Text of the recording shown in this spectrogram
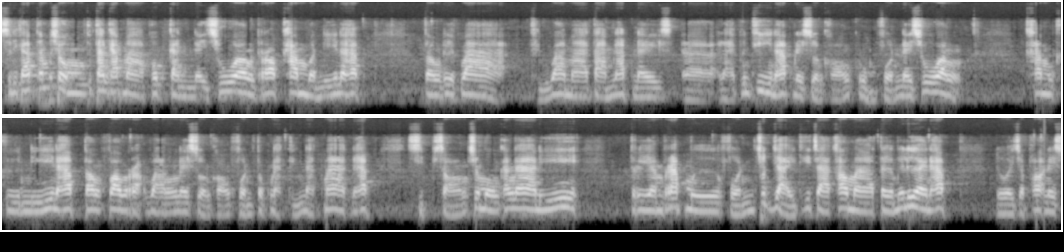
สวัสดีครับท่านผู้ชมทุกท่านครับมาพบกันในช่วงรอบค่ำวันนี้นะครับ ต้องเรียกว่าถือว่ามาตามนัดในหลายพื้นที่นะครับ ในส่วนของกลุ่มฝนในช่วงค่ำคืนนี้นะครับ ต้องเฝ้าระวังในส่วนของฝนตกหนักถึงหนักมากนะครับ 12 ชั่วโมงข้างหน้านี้ เตรียมรับมือฝนชุดใหญ่ที่จะเข้ามาเติมเรื่อยๆนะครับ โดยเฉพาะในโซ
